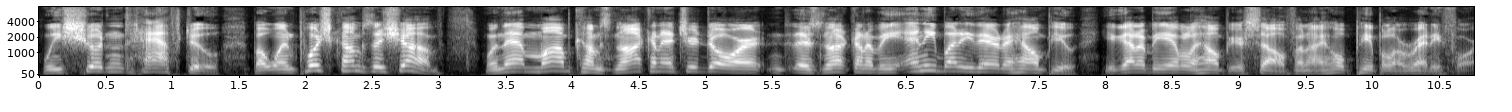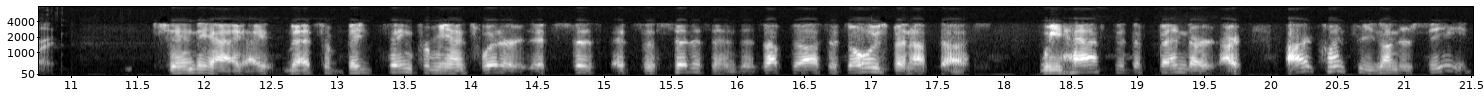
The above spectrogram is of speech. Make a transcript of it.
We shouldn't have to. But when push comes to shove, when that mob comes knocking at your door, there's not going to be anybody there to help you. You got to be able to help yourself, and I hope people are ready for it. Cindy, I, I that's a big thing for me on Twitter. It's just, it's the citizens. It's up to us. It's always been up to us. We have to defend our our our country's under siege.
